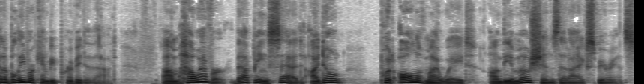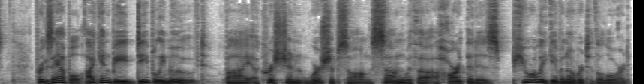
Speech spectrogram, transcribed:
And a believer can be privy to that. Um, however, that being said, I don't put all of my weight on the emotions that I experience. For example, I can be deeply moved by a Christian worship song sung with a, a heart that is purely given over to the Lord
